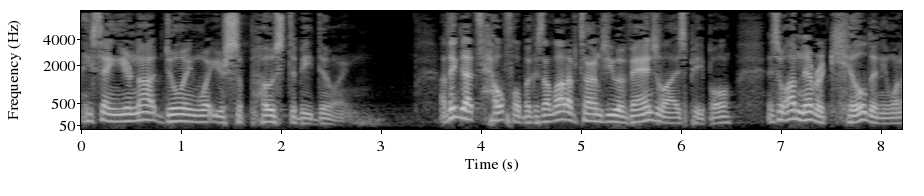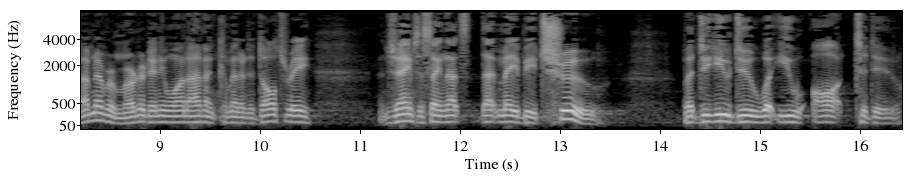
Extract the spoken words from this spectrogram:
He's saying you're not doing what you're supposed to be doing. I think that's helpful because a lot of times you evangelize people and say, well, I've never killed anyone. I've never murdered anyone. I haven't committed adultery. And James is saying that's, that may be true, but do you do what you ought to do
